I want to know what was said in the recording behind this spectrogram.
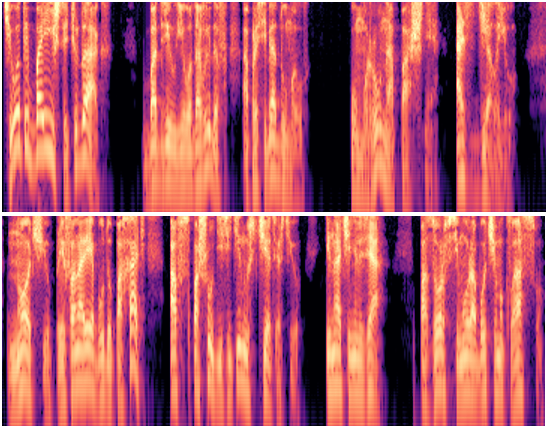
Чего ты боишься, чудак? Бодрил его Давыдов, а про себя думал. Умру на пашне, а сделаю. Ночью при фонаре буду пахать, а вспашу десятину с четвертью. Иначе нельзя. Позор всему рабочему классу.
